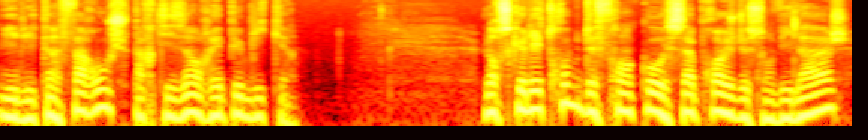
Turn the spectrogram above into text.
Il est un farouche partisan républicain. Lorsque les troupes de Franco s'approchent de son village,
